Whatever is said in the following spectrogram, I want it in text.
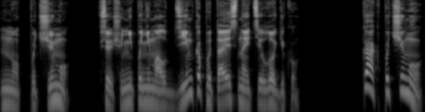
Но почему? Все еще не понимал Димка, пытаясь найти логику. Как почему?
